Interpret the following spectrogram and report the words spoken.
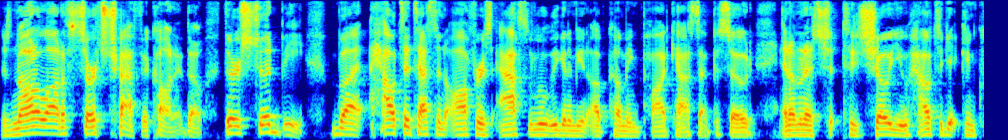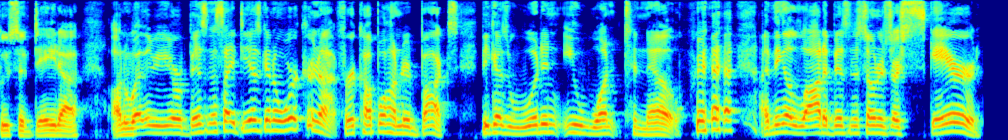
There's not a lot of search traffic on it though. There should be, but how to test an offer is absolutely going to be an upcoming podcast episode. And I'm going sh- to show you how to get conclusive data on whether your business idea is going to work or not for a couple hundred bucks. Because wouldn't you want to know? I think a lot of business owners are scared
